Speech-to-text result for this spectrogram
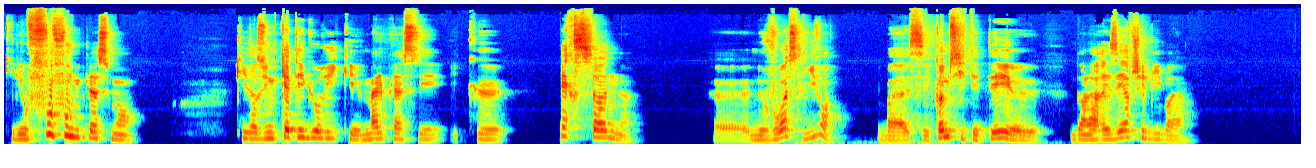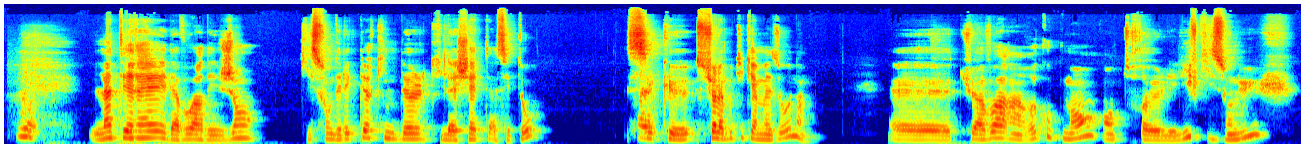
qui est au fond fond du classement, qui est dans une catégorie qui est mal placée et que personne euh, ne voit ce livre, bah, c'est comme si tu étais dans la réserve chez le libraire. L'intérêt d'avoir des gens qui sont des lecteurs Kindle qui l'achètent assez tôt, c'est que sur la boutique Amazon, euh, tu vas avoir un recoupement entre les livres qui sont lus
